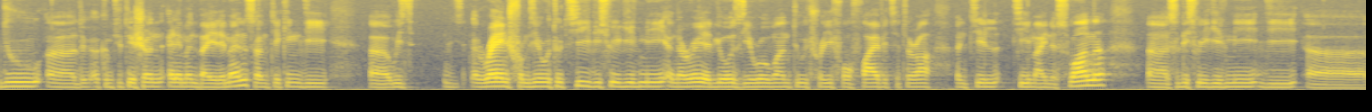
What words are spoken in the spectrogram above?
do the computation element by element. So I'm taking the with a range from 0 to t, this will give me an array that goes 0, 1, 2, 3, 4, 5, etc. until t minus 1. Uh, so this will give me the uh,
